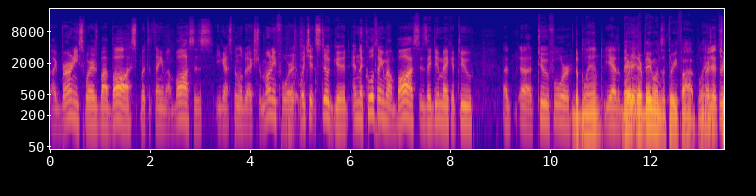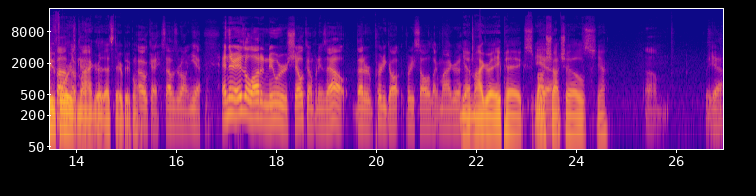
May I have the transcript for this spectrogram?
Like Bernie swears by Boss, but the thing about Boss is you gotta spend a little bit extra money for it, which it's still good. And the cool thing about Boss is they do make a two, a uh, two four. The blend. Yeah, the Their blend. their big one's a three five blend. Or is it two four is Okay. Migra. That's their big one. Oh, okay, so I was wrong. Yeah, and there is a lot of newer shell companies out that are pretty go- pretty solid, like Migra. Yeah, Migra, Apex, Boss Yeah. shot shells. Yeah. Um, but yeah,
